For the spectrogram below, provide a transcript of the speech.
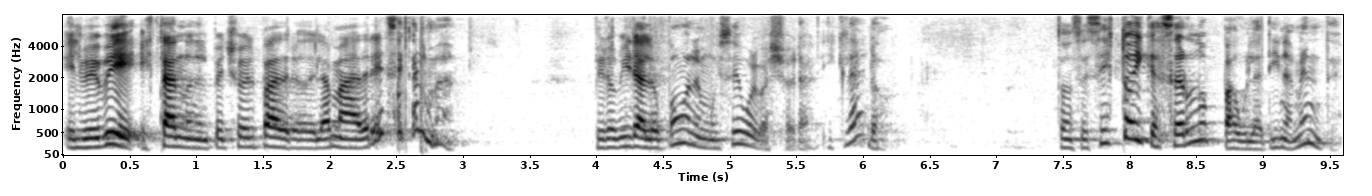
El bebé, estando en el pecho del padre o de la madre, se calma. Pero mira, lo pongo en el Moisés y vuelve a llorar. Y claro. Entonces, esto hay que hacerlo paulatinamente.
